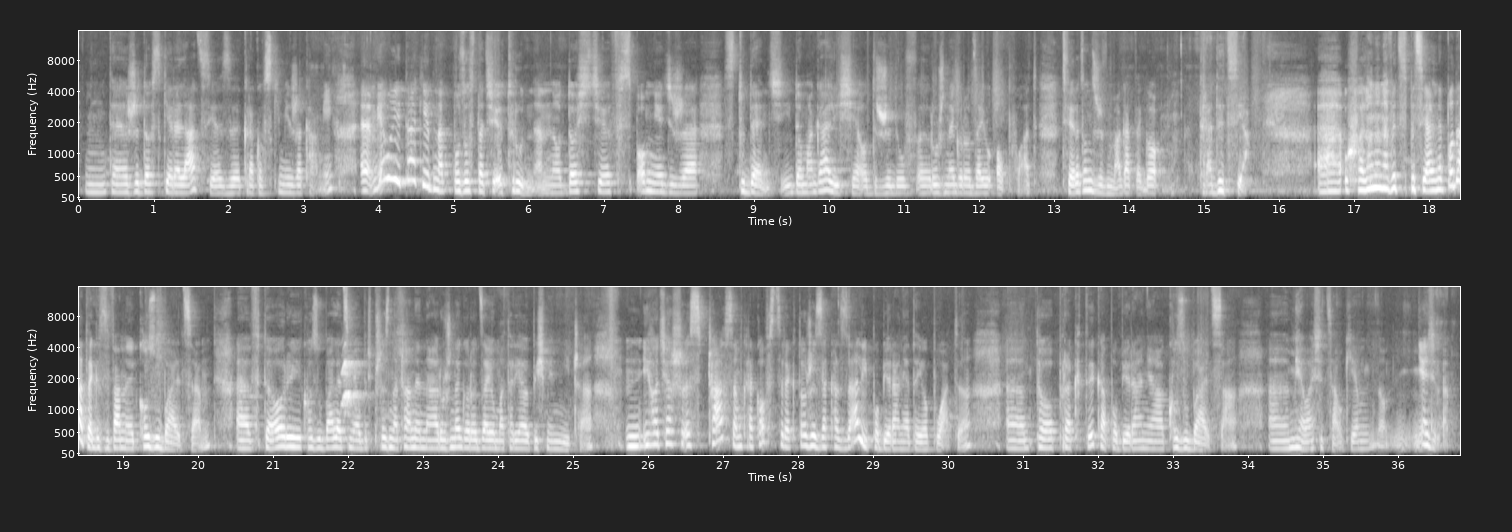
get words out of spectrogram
Mm, te żydowskie relacje z krakowskimi rzekami e, miały i tak jednak pozostać trudne. No, dość wspomnieć, że studenci domagali się od Żydów różnego rodzaju opłat, twierdząc, że wymaga tego tradycja. E, uchwalono nawet specjalny podatek zwany kozubalcem. E, w teorii kozubalec miał być przeznaczany na różnego rodzaju materiały piśmiennicze. Mm, I chociaż z czasem krakowscy rektorzy zakazali pobierania tej opłaty, e, to praktyka pobierania kozubalca miała się całkiem no, nieźle.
